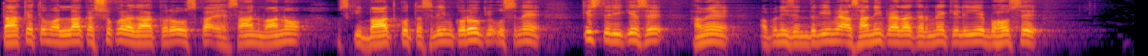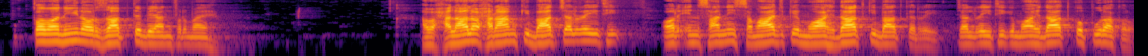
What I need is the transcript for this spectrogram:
تاکہ تم اللہ کا شکر ادا کرو، اس کا احسان مانو، اس کی بات کو تسلیم کرو کہ اس نے کس طریقے سے ہمیں اپنی زندگی میں آسانی پیدا کرنے کے لیے بہت سے قوانین اور ضابطے بیان فرمائے ہیں۔ اب حلال و حرام کی بات چل رہی تھی اور انسانی سماج کے معاہدات کی بات کر رہی چل رہی تھی کہ معاہدات کو پورا کرو۔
